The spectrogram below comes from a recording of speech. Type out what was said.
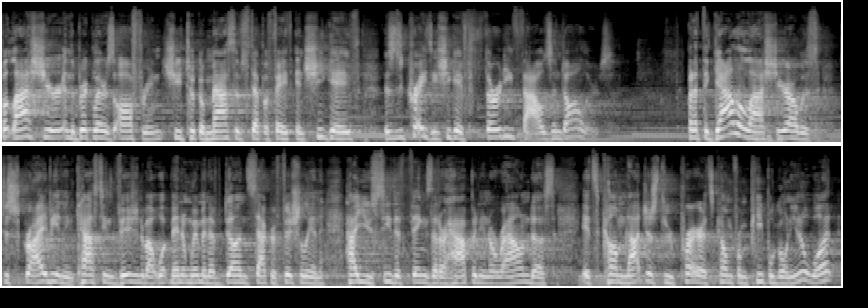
But last year in the bricklayer's offering, she took a massive step of faith and she gave, this is crazy, she gave $30,000. But at the gala last year, I was describing and casting vision about what men and women have done sacrificially and how you see the things that are happening around us. It's come not just through prayer, it's come from people going, you know what?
